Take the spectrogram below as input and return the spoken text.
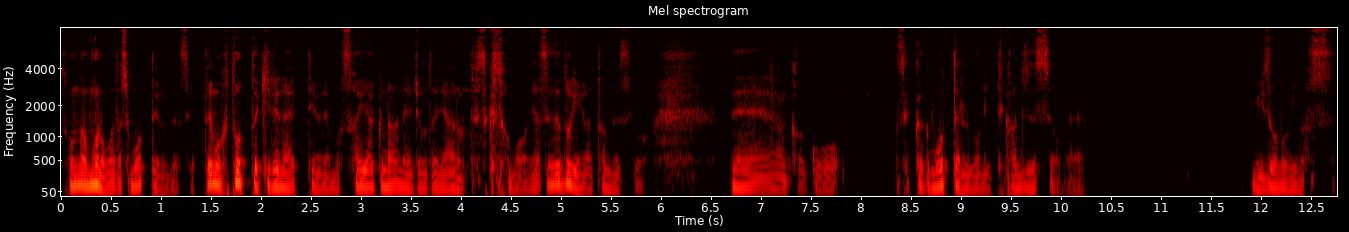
そんなもの私持ってるんですよ。でも太って着れないっていうね、もう最悪なね、状態にあるんですけども、痩せてた時があったんですよ。ねえ、なんかこう、せっかく持ってるのにって感じですよね。水を飲みます。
